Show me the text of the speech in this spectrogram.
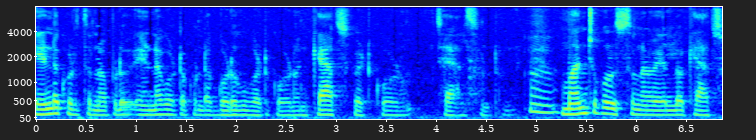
ఎండ కొడుతున్నప్పుడు ఎండ కొట్టకుండా గొడుగు పట్టుకోవడం క్యాప్స్ పెట్టుకోవడం చేయాల్సి ఉంటుంది. మంచు కురుస్తున్న వేళల్లో క్యాప్స్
